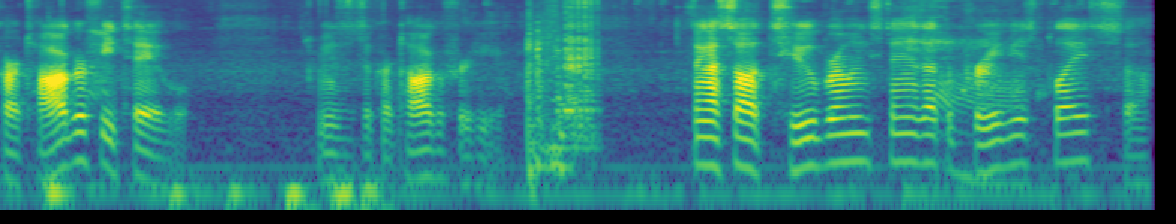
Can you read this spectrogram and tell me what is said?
Cartography table. Which means it's a cartographer here. I think I saw two brewing stands at the previous place, so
